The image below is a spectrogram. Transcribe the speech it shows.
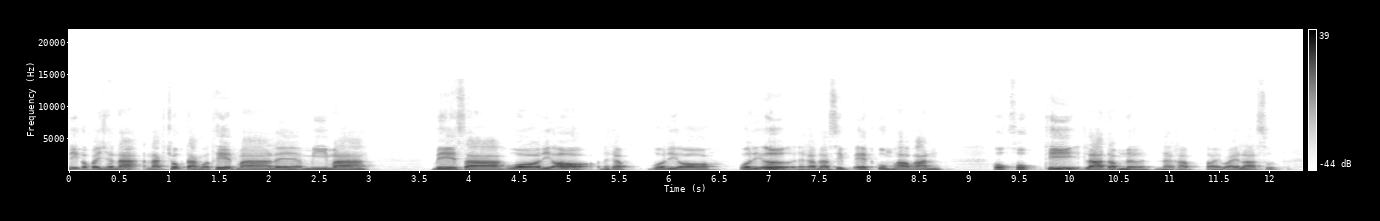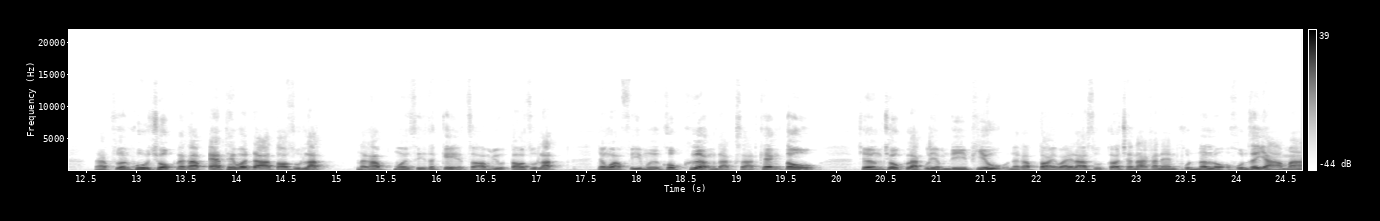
นี่ก็ไปชนะนักชกต่างประเทศมาเลยมีมาเบซาวอร์ดิออนะครับวอร์ดิออวอร์ดิเออร์นะครับนะ11กุมภาพันธ์66ที่ลาดดำเนินนะครับ ต่อยไว้ล่าสุดนะครับส่วนคู่ชกนะครับแอดเทวดาตอสุรัตน์ นะครับมวยศรีสะเกดซ้อมอยู่ตอสุรัตจังหวะฝีมือครบเครื่องดักศาสาดแข้งโต้ เชิงชกหลักเหลี่ยมดีพิ้วนะครับต่อยไว้ล่าสุดก็ชนะคะแนนขุนนรขุนสยามมา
